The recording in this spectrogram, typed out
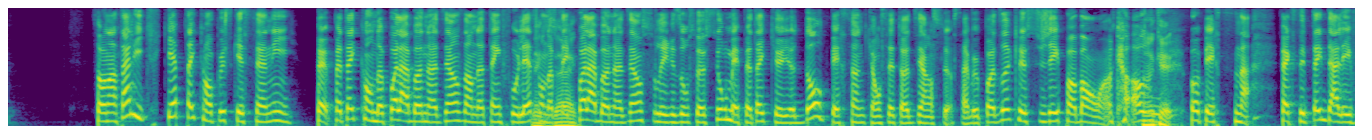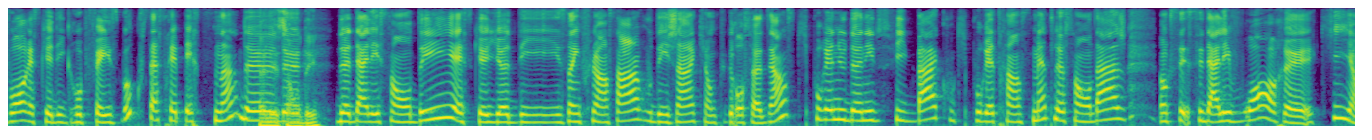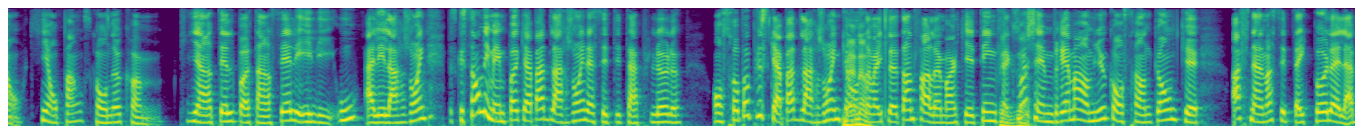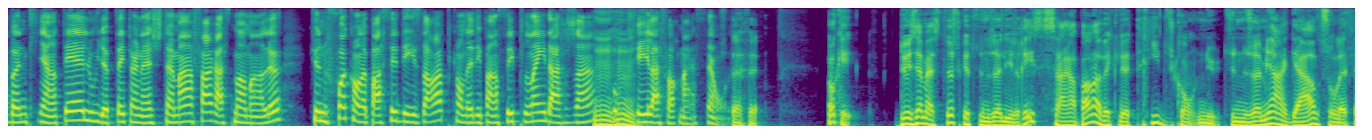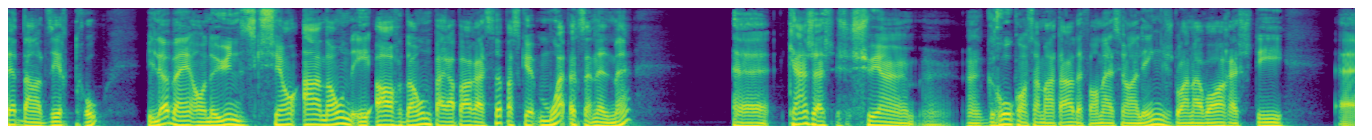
Si on entend les criquets, peut-être qu'on peut se questionner peut-être qu'on n'a pas la bonne audience dans notre infolette, on n'a peut-être pas la bonne audience sur les réseaux sociaux, mais peut-être qu'il y a d'autres personnes qui ont cette audience-là. Ça ne veut pas dire que le sujet n'est pas bon encore ou pas pertinent. Fait que c'est peut-être d'aller voir est-ce qu'il y a des groupes Facebook où ça serait pertinent de d'aller sonder. Est-ce qu'il y a des influenceurs ou des gens qui ont une plus grosse audience qui pourraient nous donner du feedback ou qui pourraient transmettre le sondage? Donc c'est d'aller voir euh, qui on qui on pense qu'on a comme clientèle potentielle et les où aller la rejoindre. Parce que si on n'est même pas capable de la rejoindre à cette étape-là, là, on sera pas plus capable de la rejoindre quand ben ça va être le temps de faire le marketing. Fait que moi, j'aime vraiment mieux qu'on se rende compte que ah, finalement, c'est peut-être pas la, bonne clientèle ou il y a peut-être un ajustement à faire à ce moment-là qu'une fois qu'on a passé des heures et qu'on a dépensé plein d'argent pour mhm. créer la formation. Tout à fait. OK. Deuxième astuce que tu nous as livrée, ça a rapport avec le tri du contenu. Tu nous as mis en garde sur le fait d'en dire trop. Puis là, ben, on a eu une discussion en ondes et hors d'ondes par rapport à ça, parce que moi, personnellement, euh, quand je suis un, gros consommateur de formation en ligne, je dois en avoir acheté, euh,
